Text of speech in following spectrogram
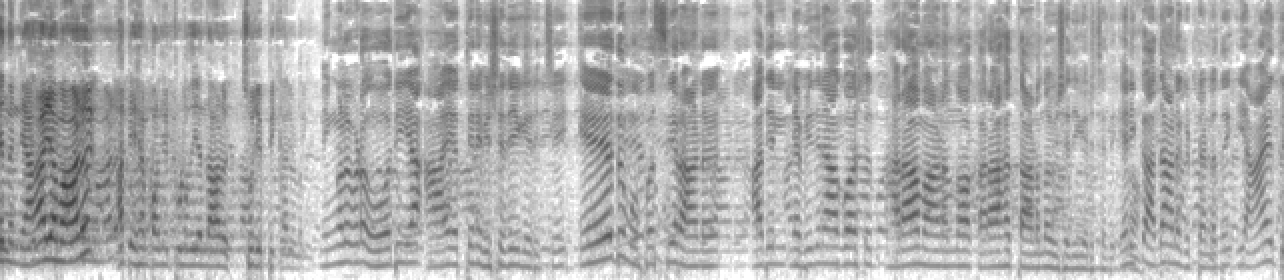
എന്ന ന്യായമാണ് അദ്ദേഹം പറഞ്ഞിട്ടുള്ളത് എന്നാണ് സൂചിപ്പിക്കാനുള്ളത്. നിങ്ങളിവിടെ ഓതിയ ആയത്തിനെ വിശദീകരിച്ച് ഏത് മുഫസ്സിറാണ് അതിൽ നബിദിനാഘോഷ ഹറാമാണെന്നോ കറാഹത്താണെന്നോ വിശദീകരിച്ചത്. എനിക്ക് അതാണ് കിട്ടേണ്ടത്. ഈ ആയത്തിൽ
